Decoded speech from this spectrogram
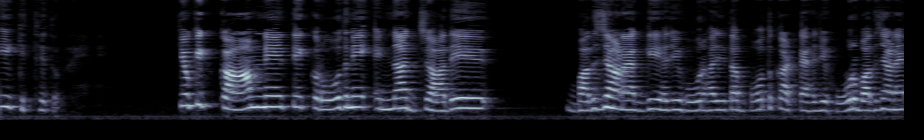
ਇਹ ਕਿੱਥੇ ਤੁਰ ਰਹੇ ਨੇ? ਕਿਉਂਕਿ ਕਾਮ ਨੇ ਤੇ ਕ੍ਰੋਧ ਨੇ ਇੰਨਾ ਜ਼ਿਆਦਾ ਵੱਧ ਜਾਣਾ ਅੱਗੇ ਹਜੇ ਹੋਰ, ਹਜੇ ਤਾਂ ਬਹੁਤ ਘੱਟ ਹੈ, ਹਜੇ ਹੋਰ ਵੱਧ ਜਾਣਾ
